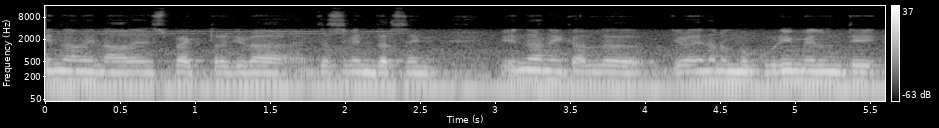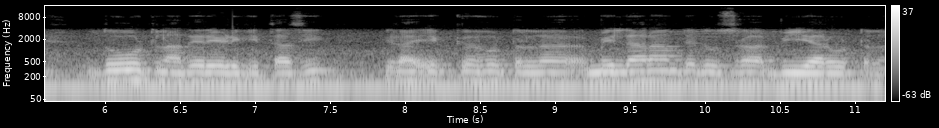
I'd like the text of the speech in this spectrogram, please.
ਇਹਨਾਂ ਦੇ ਨਾਲ ਇੰਸਪੈਕਟਰ ਜਿਹੜਾ ਜਸਵਿੰਦਰ ਸਿੰਘ ਇਹਨਾਂ ਨੇ ਕੱਲ ਜਿਹੜਾ ਇਹਨਾਂ ਨੂੰ ਮੁਖਬਰੀ ਮਿਲਣ ਤੇ ਦੋ ਹੋਟਲਾਂ ਤੇ ਰੇਡ ਕੀਤਾ ਸੀ। ਜਿਹੜਾ ਇੱਕ ਹੋਟਲ, ਮੇਲਾਰਾਮ ਤੇ ਦੂਸਰਾ ਬੀਆਰ ਹੋਟਲ।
